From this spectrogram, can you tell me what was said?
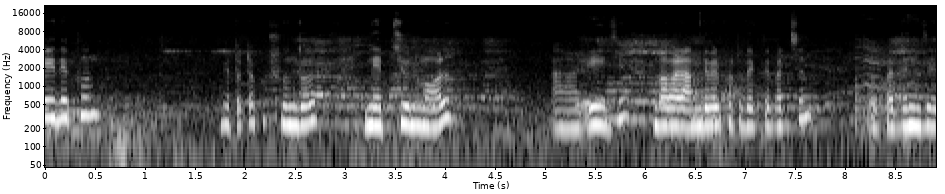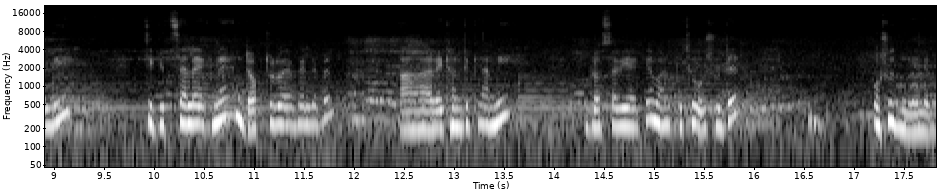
এই দেখুন, ভেতরটা খুব সুন্দর, নেপচুন মল। আর এই যে বাবা রামদেবের ফটো দেখতে পাচ্ছেন। তো পতঞ্জলি চিকিৎসালয় এখানে ডক্টরও অ্যাভেলেবেল আর এখান থেকে আমি গ্রসারি আইটেম আর কিছু ওষুধের ওষুধ নিয়ে নেব।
